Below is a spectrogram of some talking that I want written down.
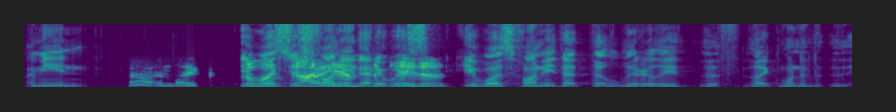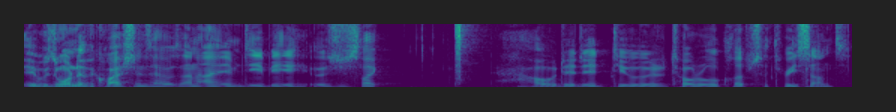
I mean, Yeah, and like it was like just funny goddamn that it was it was funny that the literally the like one of the it was one of the questions that was on IMDb. It was just like, how did it do a total eclipse of three suns?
